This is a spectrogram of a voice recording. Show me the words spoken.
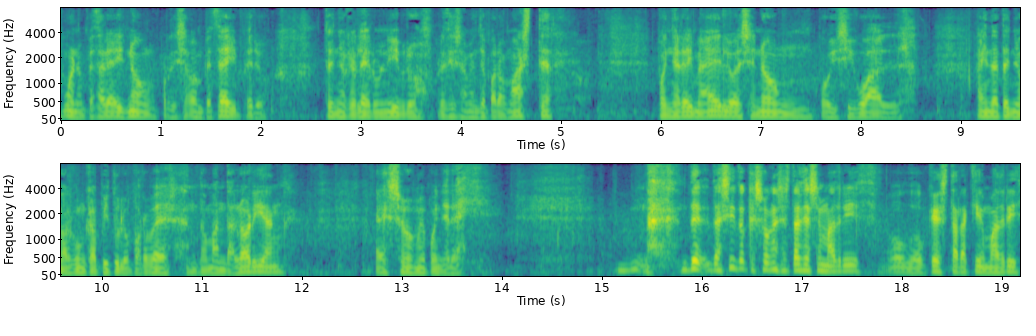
bueno, empezarei non, porque xa o empecéi, pero teño que ler un libro precisamente para o máster poñereime a elo e senón, pois igual aínda teño algún capítulo por ver do Mandalorian eso me poñerei. De, de así do que son as estancias en Madrid ou do que estar aquí en Madrid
